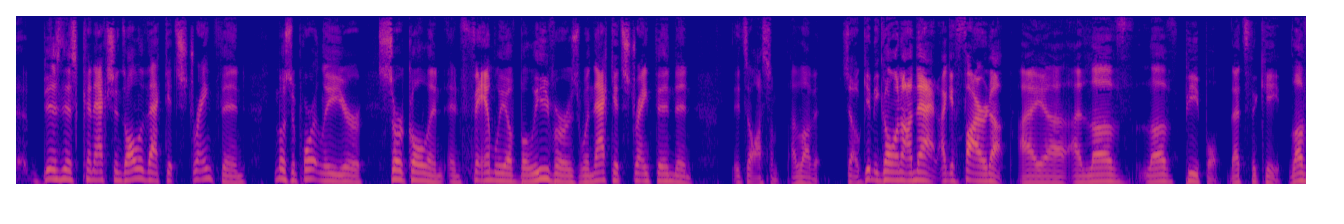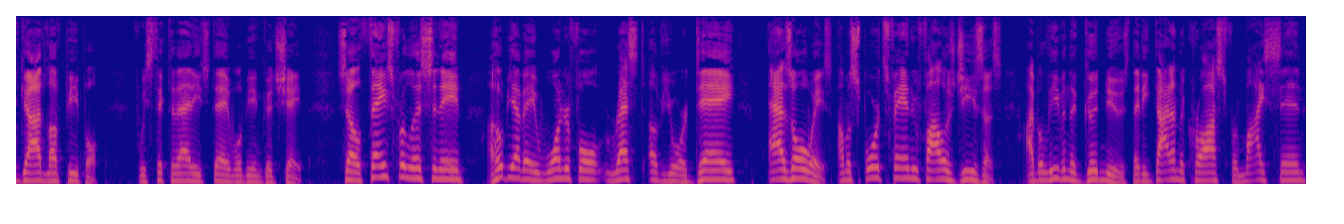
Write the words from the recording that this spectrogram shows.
uh, business connections, all of that gets strengthened. Most importantly, your circle and, and family of believers when that gets strengthened and it's awesome. I love it. So get me going on that. I get fired up. I uh, I love love people. That's the key. Love God, love people. If we stick to that each day, we'll be in good shape. So thanks for listening. I hope you have a wonderful rest of your day. As always, I'm a sports fan who follows Jesus. I believe in the good news that he died on the cross for my sin,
